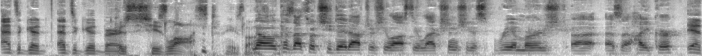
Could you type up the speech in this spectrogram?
that's a good. That's a good burn. Because he's lost. He's lost. No, because that's what she did after she lost the election. She just reemerged uh, as a hiker. Yeah,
